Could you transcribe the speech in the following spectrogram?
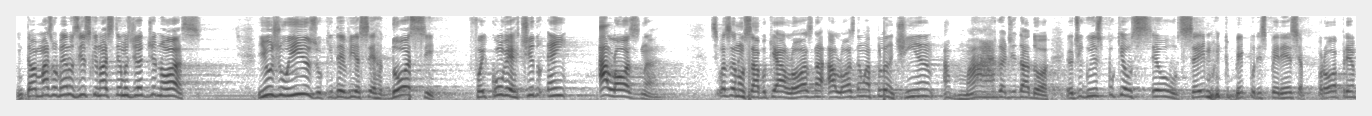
Então é mais ou menos isso que nós temos diante de nós. E o juízo, que devia ser doce, foi convertido em alosna. Se você não sabe o que é alosna, alosna é uma plantinha amarga de dar dó. Eu digo isso porque eu, eu sei muito bem por experiência própria.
